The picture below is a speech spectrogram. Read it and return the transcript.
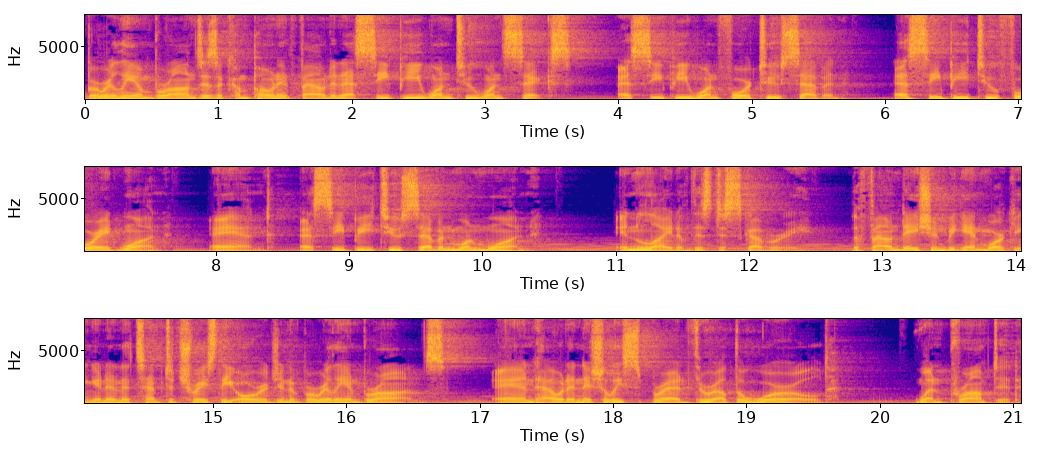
beryllium bronze is a component found in SCP-1216, SCP-1427, SCP-2481, and SCP-2711. In light of this discovery, the Foundation began working in an attempt to trace the origin of beryllium bronze and how it initially spread throughout the world. When prompted,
